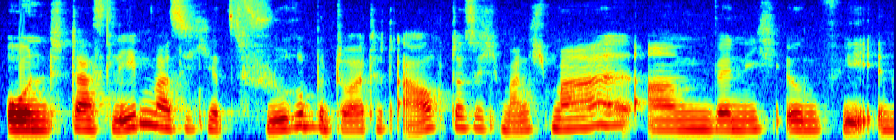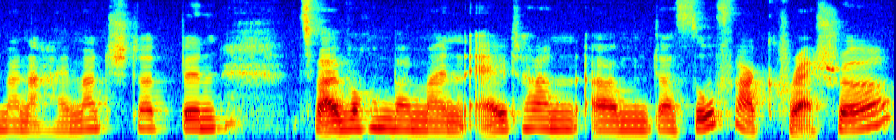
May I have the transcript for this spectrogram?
und das Leben, was ich jetzt führe, bedeutet auch, dass ich manchmal, ähm, wenn ich irgendwie in meiner Heimatstadt bin, zwei Wochen bei meinen Eltern ähm, das Sofa crashe,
